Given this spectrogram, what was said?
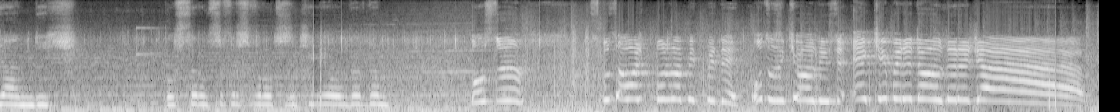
yendik. Dostlarım 0032'yi öldürdüm. Dostlarım bu savaş burada bitmedi. 32 öldüyse ekibini de öldüreceğim.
